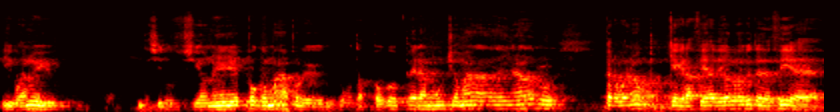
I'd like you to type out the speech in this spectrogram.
y bueno, y desilusiones poco más, porque como tampoco esperas mucho más de nada, pues, pero bueno, que gracias a Dios lo que te decía,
